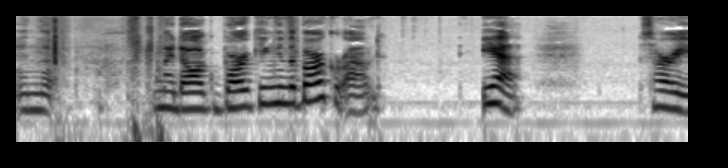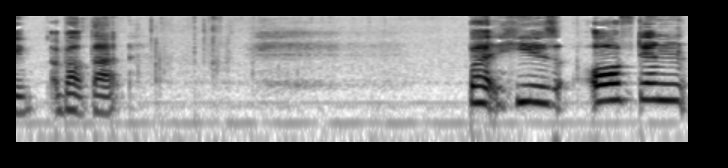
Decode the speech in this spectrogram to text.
in the my dog barking in the background. Yeah. Sorry about that. But he is often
